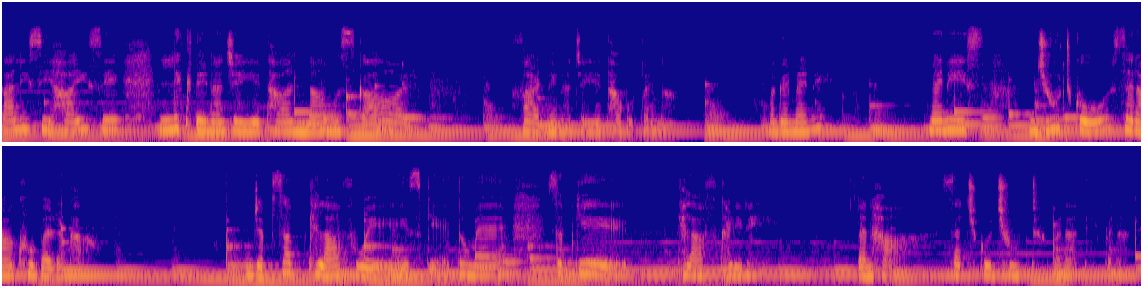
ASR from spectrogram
काली सिहाई से लिख देना चाहिए था नाम उसका और फाड़ देना चाहिए था वो पन्ना। मगर मैंने मैंने इस झूठ को सराखों पर रखा। जब सब खिलाफ हुए इसके तो मैं सबके खिलाफ खड़ी रही। तन्हा, सच को झूठ बनाती बनाती।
